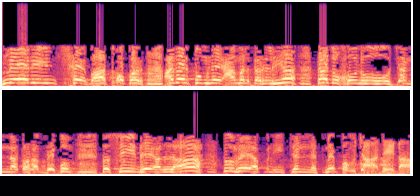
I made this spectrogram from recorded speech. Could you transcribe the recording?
میری ان چھ باتوں پر اگر تم نے عمل کر لیا تد کھولو جنت اور تو سیدھے اللہ تمہیں اپنی جنت میں پہنچا دے گا۔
